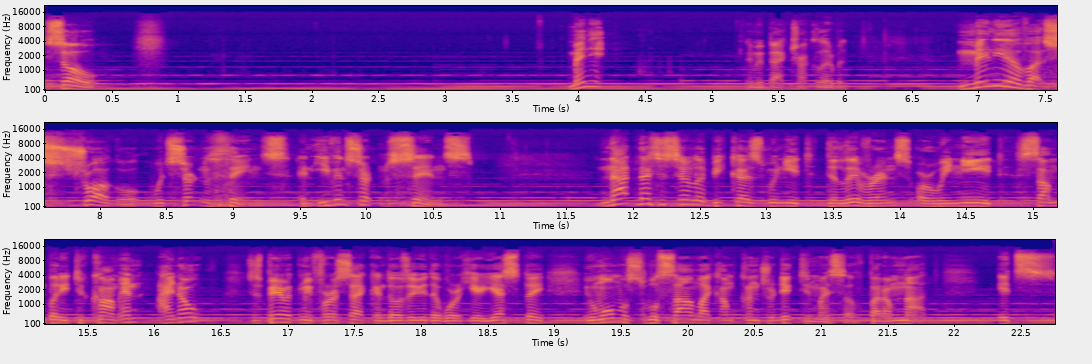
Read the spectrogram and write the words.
So, many, let me backtrack a little bit. Many of us struggle with certain things and even certain sins, not necessarily because we need deliverance or we need somebody to come. And I know, just bear with me for a second, those of you that were here yesterday, it almost will sound like I'm contradicting myself, but I'm not. It's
